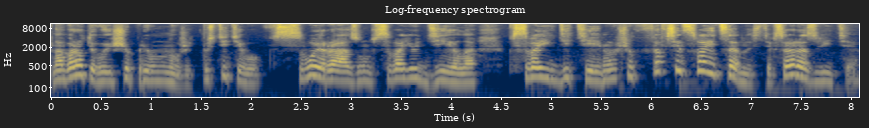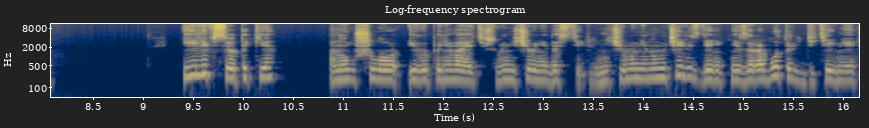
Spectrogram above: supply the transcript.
наоборот его еще приумножить, пустить его в свой разум, в свое дело, в своих детей, ну, в общем во все свои ценности, в свое развитие. Или все-таки оно ушло и вы понимаете, что вы ничего не достигли, ничему не научились, денег не заработали, детей не,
